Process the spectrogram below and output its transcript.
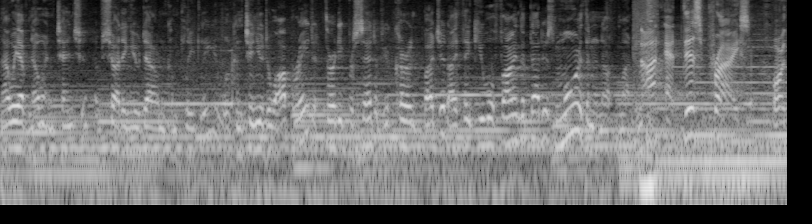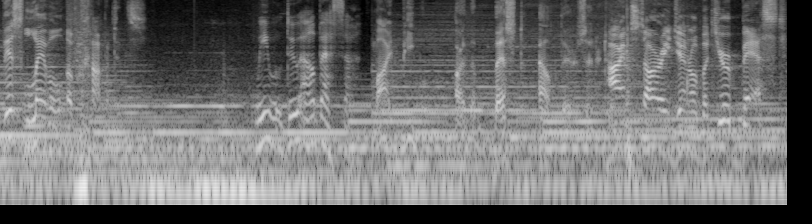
Now, we have no intention of shutting you down completely. You will continue to operate at 30% of your current budget. I think you will find that that is more than enough money. Not at this price or this level of competence. We will do our best, sir. My people are the best out there, Senator. I'm sorry, General, but your best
